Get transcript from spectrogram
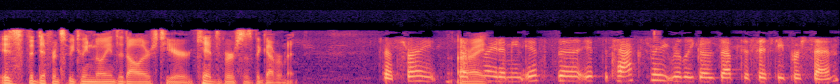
is the difference between millions of dollars to your kids versus the government. That's right. That's right. right. I mean, if the if the tax rate really goes up to 50%,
